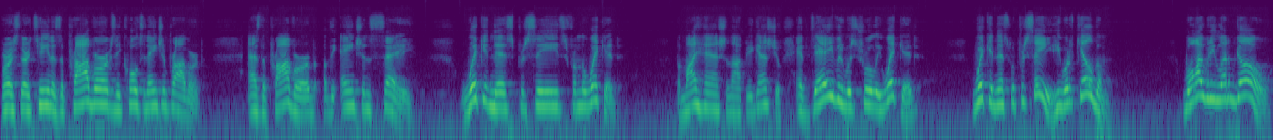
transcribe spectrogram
Verse 13 is the Proverbs, he quotes an ancient proverb. As the proverb of the ancients say, wickedness proceeds from the wicked, but my hand shall not be against you. If David was truly wicked, wickedness would proceed. He would have killed him. Why would he let him go?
